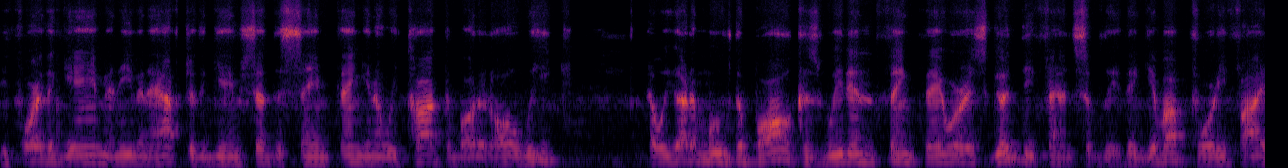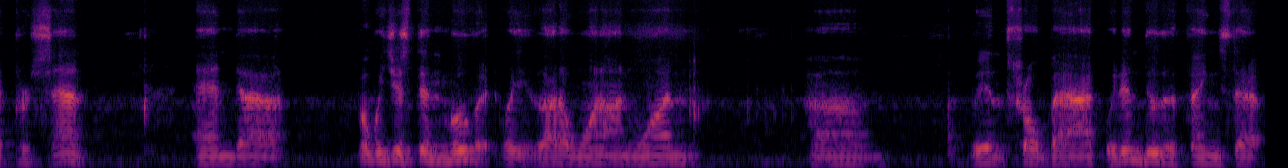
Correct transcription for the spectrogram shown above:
before the game and even after the game said the same thing. You know, we talked about it all week that we got to move the ball because we didn't think they were as good defensively. They give up 45%. And, uh, but we just didn't move it. We a lot of one on one. We didn't throw back. We didn't do the things that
